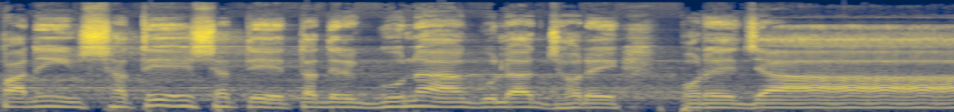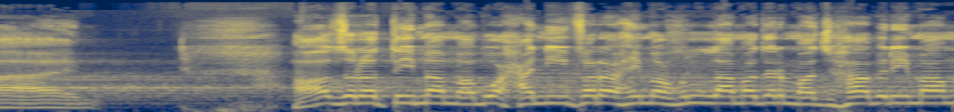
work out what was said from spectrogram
পানির সাথে সাথে তাদের গুণাগুলা ঝরে পড়ে যায়। হজরত ইমাম আবু হানিফা রাহিমাহুল্লাহ, আমাদের মাঝহাবের ইমাম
